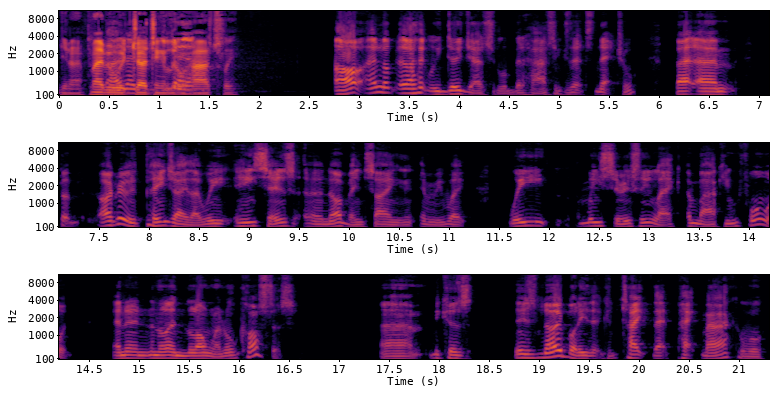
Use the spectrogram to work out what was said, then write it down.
you know, maybe no, we're judging a little yeah. harshly. Oh, and look, I think we do judge a little bit harshly because that's natural. But um, but I agree with PJ though. We he says, and I've been saying every week, we we seriously lack a marking forward, and in, in the long run, it'll cost us um, because there's nobody that can take that pack mark, or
